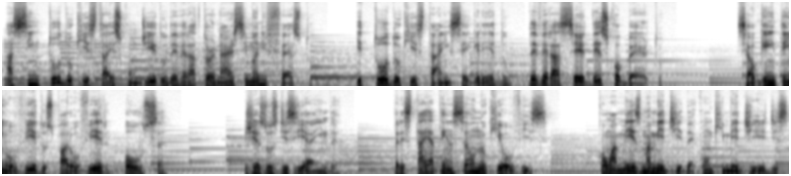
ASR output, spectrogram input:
Assim, tudo o que está escondido deverá tornar-se manifesto, e tudo o que está em segredo deverá ser descoberto. Se alguém tem ouvidos para ouvir, ouça. Jesus dizia ainda: Prestai atenção no que ouvis. Com a mesma medida com que medirdes,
